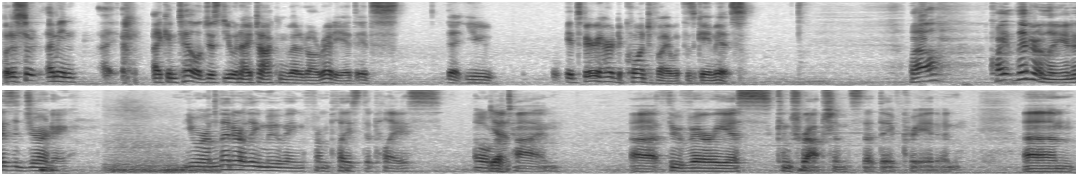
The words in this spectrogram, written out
But it's certain. I mean, I, I can tell just you and I talking about it already. It, it's that you. It's very hard to quantify what this game is. Well, quite literally, it is a journey. You are literally moving from place to place over Yeah. time uh, through various contraptions that they've created. Um,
